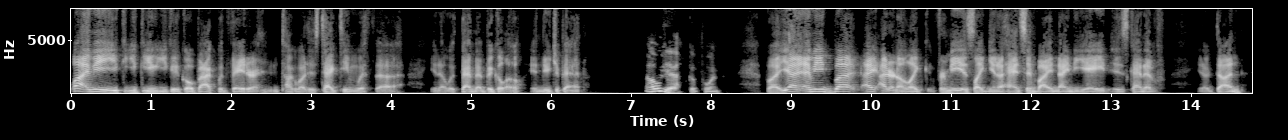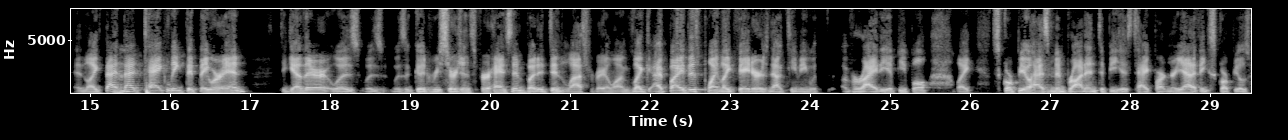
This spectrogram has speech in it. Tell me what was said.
Well, I mean, you you you could go back with Vader and talk about his tag team with uh, you know, with Bam Bam Bigelow in New Japan. Oh yeah, good point. But yeah, I mean, but I, I don't know. Like for me, it's like you know, Hansen by '98 is kind of you know done, and like that mm-hmm. that tag league that they were in together was was was a good resurgence for Hansen, but it didn't last for very long. Like at, by this point, like Vader is now teaming with a variety of people. Like Scorpio hasn't been brought in to be his tag partner yet. I think Scorpio's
